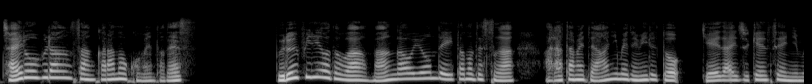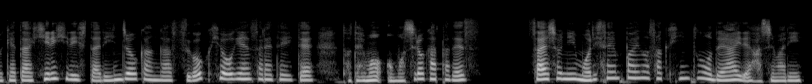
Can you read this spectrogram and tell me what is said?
チャイロー・ブラウンさんからのコメントです。ブルーピリオドは漫画を読んでいたのですが、改めてアニメで見ると、芸大受験生に向けたヒリヒリした臨場感がすごく表現されていて、とても面白かったです。最初に森先輩の作品との出会いで始まり、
